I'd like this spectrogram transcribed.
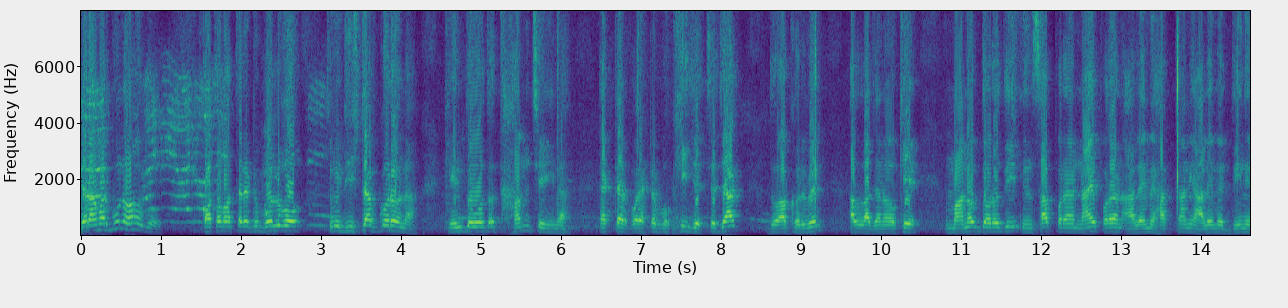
যারা আমার বোন হও গো কথাবার্তা একটু বলব, তুমি ডিস্টার্ব করো না। কিন্তু ও তো থামছেই না। একটার পর একটা বকেই যাচ্ছে। যাক, দোয়া করবেন, আল্লাহ যেন ওকে মানব দরদি, ইনসাফ পরায়ণ, ন্যায় পরায়ণ, আলেমে হাক্কানি আলেমের দিনে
